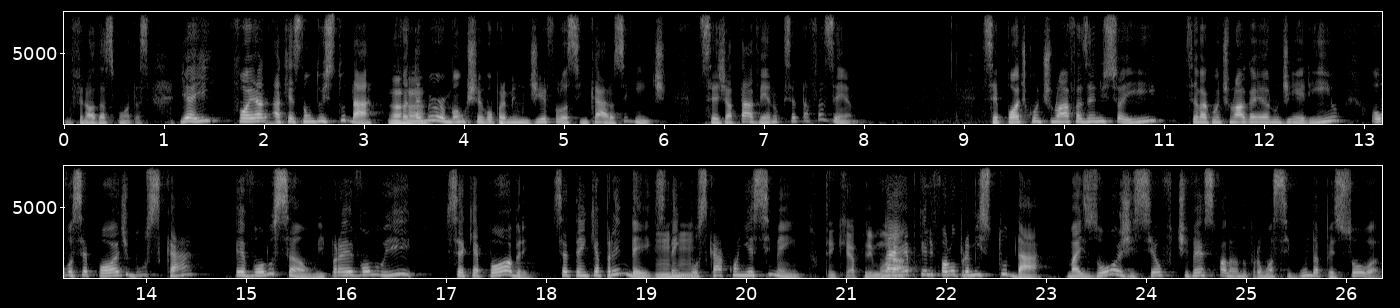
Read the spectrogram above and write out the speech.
no final das contas. E aí foi a, a questão do estudar. Foi até meu irmão que chegou para mim um dia e falou assim: Cara, é o seguinte, você já está vendo o que você está fazendo. Você pode continuar fazendo isso aí, você vai continuar ganhando um dinheirinho, ou você pode buscar evolução. E para evoluir, você que é pobre, você tem que aprender, você tem que Uhum. buscar conhecimento. Tem que Na aprimorar. época ele falou para mim estudar, mas hoje, se eu estivesse falando para uma segunda pessoa,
